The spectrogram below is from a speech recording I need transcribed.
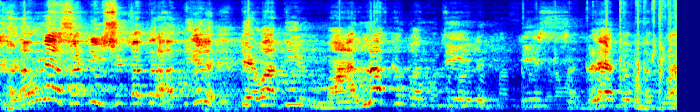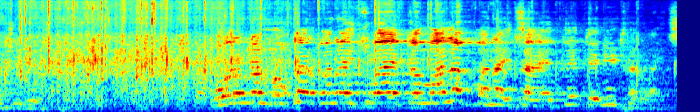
घडवण्यासाठी शिकत राहतील तेव्हा ती मालक बनतील. ही सगळ्यात महत्वाची गोष्ट. पोरांना नोकर बनायचं आहे का मालक बनायचं आहे ते त्यांनी ठरवायचं.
